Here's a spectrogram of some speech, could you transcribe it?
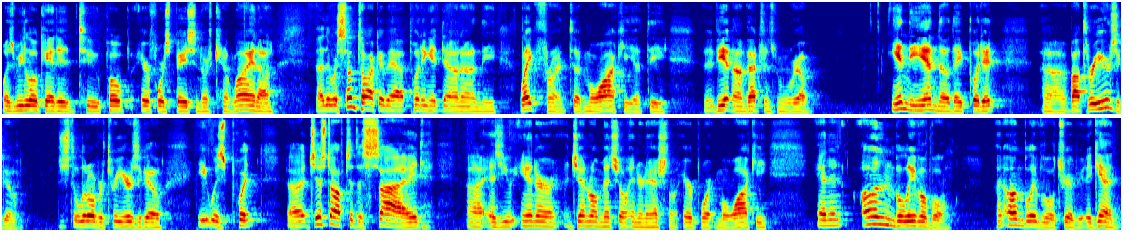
was relocated to Pope Air Force Base in North Carolina, uh, there was some talk about putting it down on the lakefront of Milwaukee at the Vietnam Veterans Memorial. In the end, though, they put it uh, about three years ago, just a little over three years ago. It was put uh, just off to the side uh, as you enter General Mitchell International Airport in Milwaukee, and an unbelievable, an unbelievable tribute. Again,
